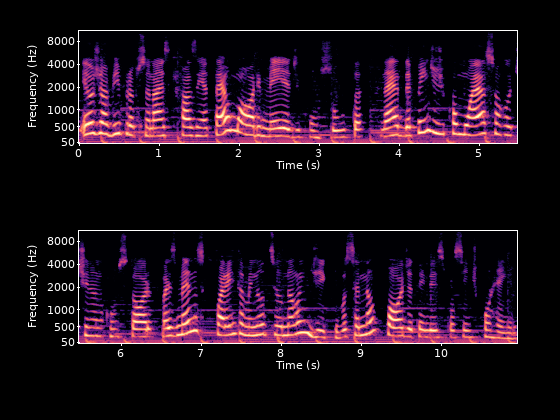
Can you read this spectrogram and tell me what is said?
Eu já vi profissionais que fazem até uma hora e meia de consulta, né? Depende de como é a sua rotina no consultório, mas menos que 40 minutos eu não indico. Você não pode atender esse paciente correndo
